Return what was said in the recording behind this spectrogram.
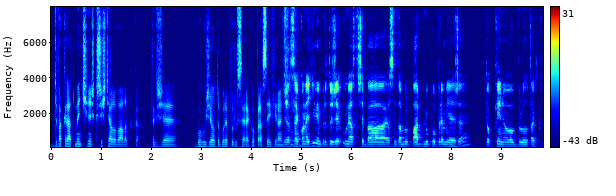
dvakrát menší než křišťálová lepka, takže bohužel to bude průser jako prasej finanční. Já se jako nedivím, protože u nás třeba, já jsem tam byl pár dnů po premiéře, to kino bylo tak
